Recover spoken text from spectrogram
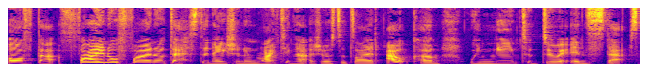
of that final, final destination and writing that as your desired outcome, we need to do it in steps.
